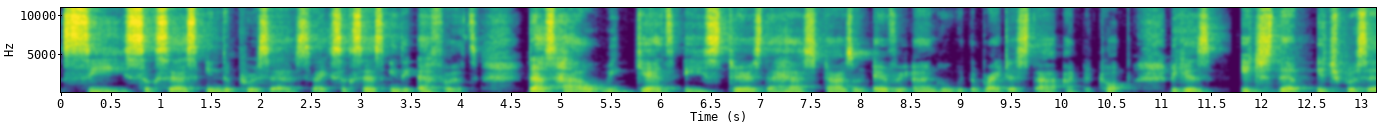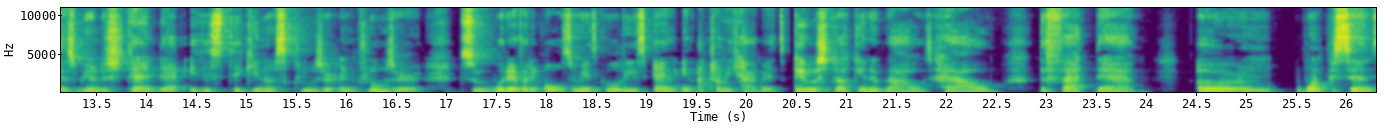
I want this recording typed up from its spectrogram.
see success in the process, like success in the effort, that's how we get a stairs that has stars on every angle with the brightest star at the top. Because each step, each process, we understand that it is taking us closer and closer to whatever the ultimate goal is. And in Atomic Habits, he was talking about how the fact that um, 1%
